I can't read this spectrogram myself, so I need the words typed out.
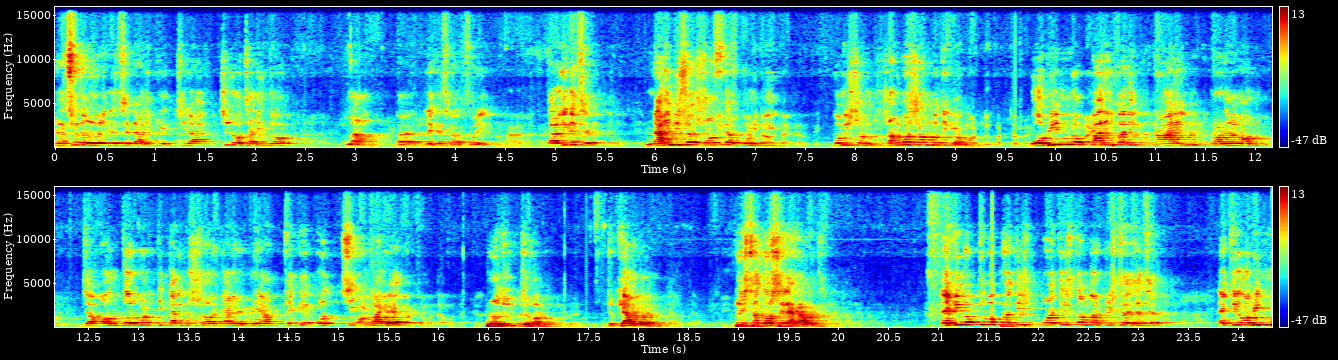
পেছনে রয়ে গেছে নারীকে চিরা চিরচারিত না লিখেছে না সরি হ্যাঁ। তারা লিখেছে নারী বিষয়ক সংস্কার কমিটি, কমিশন সর্বসম্মতিক্রমে অভিন্ন পারিবারিক আইন প্রণয়ন যা অন্তর্বর্তীকালীন সরকারের মেয়াদ থেকে ঐচ্ছিকভাবে প্রযুক্ত হবে। একটু খেয়াল করেন পৃষ্ঠা দশে লেখা হয়েছে একই বক্তব্য পঁয়ত্রিশ নম্বর পৃষ্ঠা এসেছে। একটি অভিন্ন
